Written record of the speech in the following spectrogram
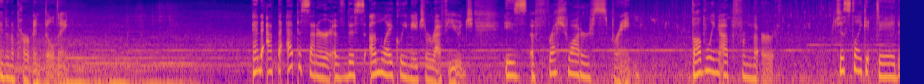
and an apartment building. And at the epicenter of this unlikely nature refuge is a freshwater spring bubbling up from the earth, just like it did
